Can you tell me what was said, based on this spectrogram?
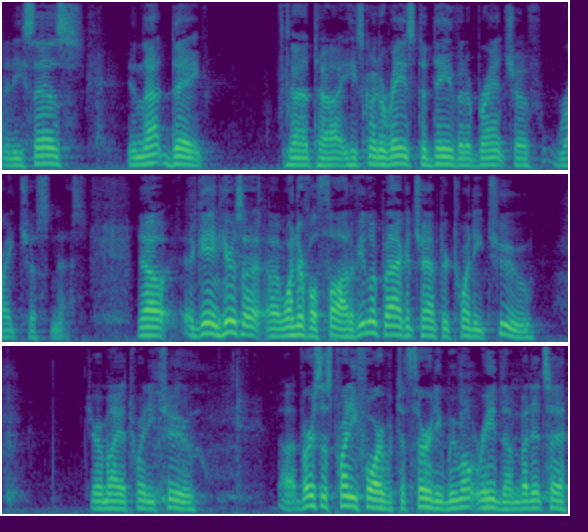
And he says in that day that uh, he's going to raise to David a branch of righteousness. Now, again, here's a, a wonderful thought. If you look back at chapter 22, Jeremiah 22, uh, verses 24 to 30, we won't read them, but it's a,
